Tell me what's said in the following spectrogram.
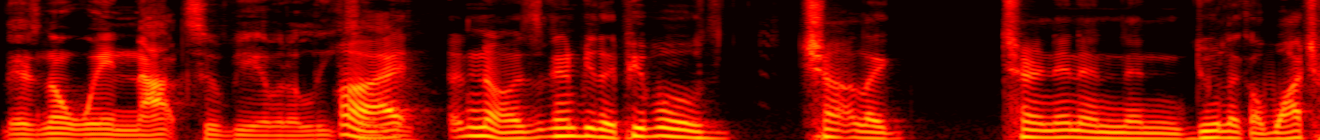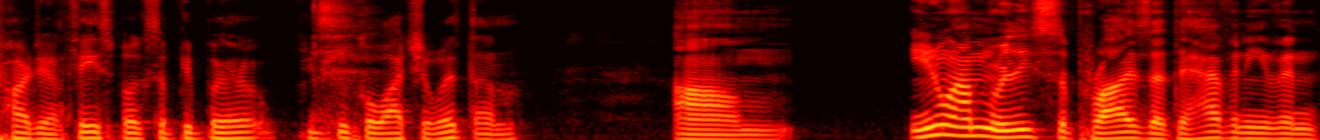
there's no way not to be able to leak. Oh, something. I no, it's gonna be like people ch- like turn in and then do like a watch party on Facebook so people people can watch it with them. Um, you know, I'm really surprised that they haven't even.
